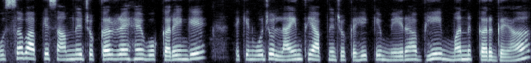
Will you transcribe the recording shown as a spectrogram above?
वो सब आपके सामने जो कर रहे हैं वो करेंगे, लेकिन वो जो लाइन थी आपने जो कही कि मेरा भी मन कर गया,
